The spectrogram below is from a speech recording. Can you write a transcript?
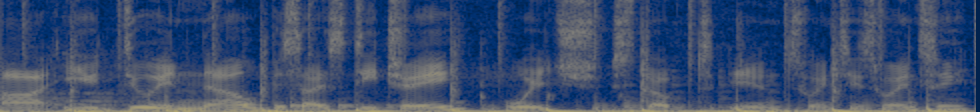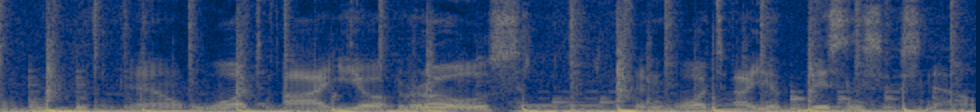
are you doing now besides DJing, which stopped in 2020? And what are your roles and what are your businesses now?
